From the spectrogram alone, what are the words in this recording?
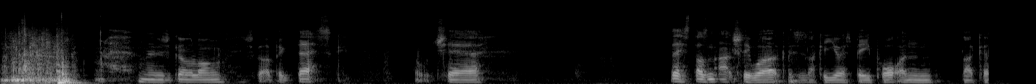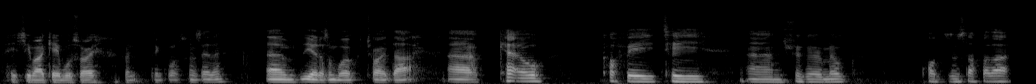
And then as you go along, you've got a big desk, little chair. This doesn't actually work. This is like a USB port and like a HDMI cable, sorry. I couldn't think what I was going to say then. Um, yeah, it doesn't work. We tried that. Uh, kettle, coffee, tea, and sugar and milk pods and stuff like that.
